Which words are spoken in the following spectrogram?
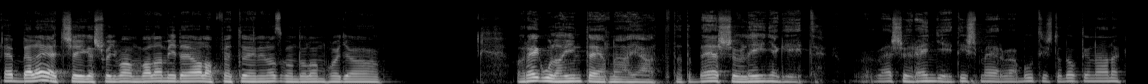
Ebben lehetséges, hogy van valami, de alapvetően én azt gondolom, hogy a, a regula internáját, tehát a belső lényegét, a belső rendjét ismerve a buddhista doktrinának,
